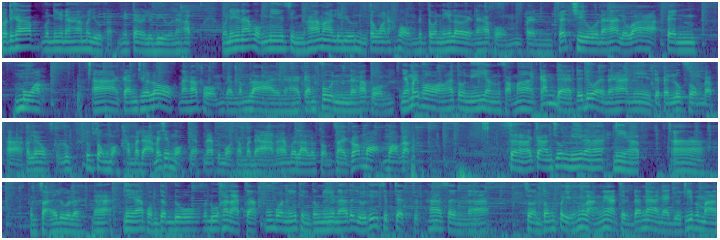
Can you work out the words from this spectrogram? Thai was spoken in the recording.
สวัสดีครับ วันนี้นะฮะมาอยู่กับมิเตอร์รีวิวนะครับวันนี้นะผมมีสินค้ามารีวิวหนึ่งตัวนะครับผมเป็นตัวนี้เลยนะครับผมเป็นเฟสชิลนะฮะหรือว่าเป็นหมวกอ่ากันเชื้อโรคนะครับผมกันน้ำลายนะฮะกันฝุ่นนะครับผมยังไม่พอฮะตัวนี้ยังสามารถกันแดดได้ด้วยนะฮะนี่จะเป็นรูปทรงแบบอ่าเขาเรียกรูปรูปทรงหมวกธรรมดาไม่ใช่หมวกแก๊ปนะเป็นหมวกธรรมดานะเวลาเราสวมใส่ก็เหมาะเหมาะกับสถานการณ์ช่วงนี้นะฮะนี่ครับอ่า ผมใส่ให้ดูเลยนะฮะนี่ครับผมจะดูดูขนาดจากข้างบนนี้ถึงตรงนี้นะจะอยู่ที่ 17.5 เซนนะฮะส่วนตรงปีกข้างหลังเนี่ยถึงด้านหน้าเนี่ยอยู่ที่ประมาณ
